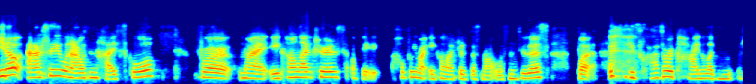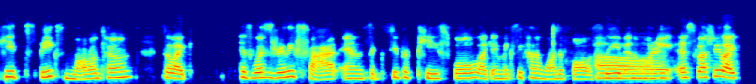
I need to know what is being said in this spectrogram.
You know, actually, when I was in high school, for my econ lectures, okay, hopefully my econ lecturer does not listen to this, but his class were kind of like he speaks monotone, so like his voice is really flat and it's like super peaceful. Like it makes you kind of want to fall asleep oh. in the morning, especially like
